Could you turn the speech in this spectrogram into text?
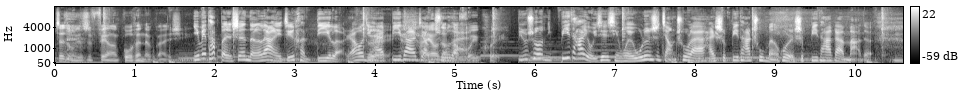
这种就是非常过分的关系。因为他本身能量已经很低了，然后你还逼他讲出来。回馈，比如说你逼他有一些行为，无论是讲出来，还是逼他出门，或者是逼他干嘛的，嗯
